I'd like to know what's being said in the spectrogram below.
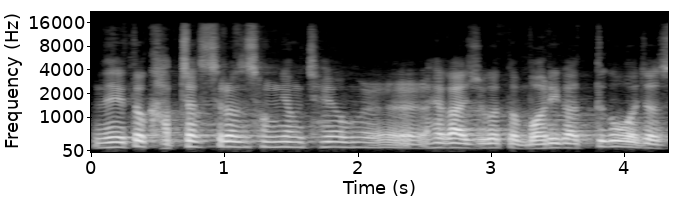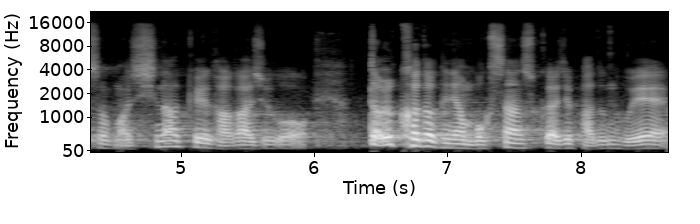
근데 또 갑작스런 성령 체험을 해가지고 또 머리가 뜨거워져서 막 신학교에 가가지고 떨커덕 그냥 목사 한 수까지 받은 후에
